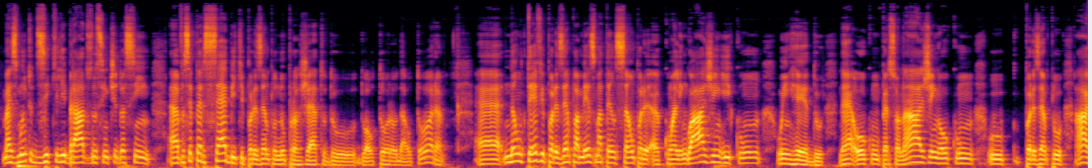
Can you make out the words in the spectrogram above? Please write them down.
Mas muito desequilibrados no sentido assim, uh, você percebe que, por exemplo, no projeto do, do autor ou da autora, uh, não teve, por exemplo, a mesma atenção por, uh, com a linguagem e com o enredo, né? Ou com o personagem, ou com o, por exemplo, ah,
